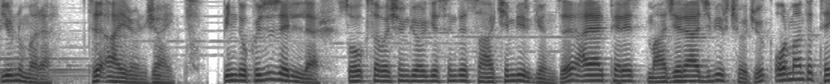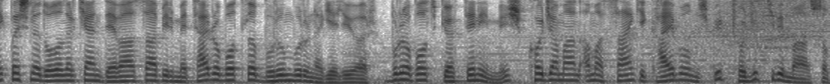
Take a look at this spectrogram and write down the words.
1 numara The Iron Giant 1950'ler. Soğuk Savaş'ın gölgesinde sakin bir günde hayalperest, maceracı bir çocuk ormanda tek başına dolanırken devasa bir metal robotla burun buruna geliyor. Bu robot gökten inmiş, kocaman ama sanki kaybolmuş bir çocuk gibi masum.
